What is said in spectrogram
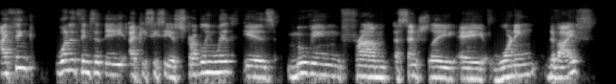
I think one of the things that the IPCC is struggling with is moving from essentially a warning device,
